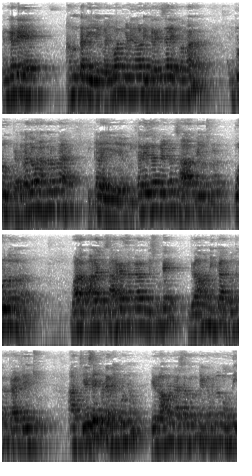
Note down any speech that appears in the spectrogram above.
ఎందుకంటే అంతటి వైభవాన్ని వెళ్ళిన వాళ్ళు ఇతర దేశాలు ఎక్కడున్నా ఇప్పుడు పెద్ద పెద్ద వాళ్ళు అందరూ కూడా ఇక్కడ ఇతర దేశాలకు వెళ్ళిన చాలా పైకి వచ్చిన మూడు మంది ఉన్నారు. వాళ్ళ వాళ్ళ యొక్క సహకార సహకారం తీసుకుంటే గ్రామాన్ని ఇంకా అద్భుతంగా తయారు చేయొచ్చు. ఆ చేసేటువంటి నైపుణ్యం ఈ రావణ మేషాలలో మిగతా పిల్లలు ఉంది.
